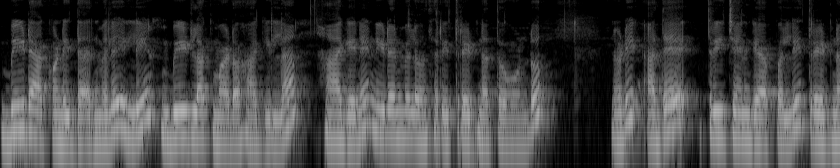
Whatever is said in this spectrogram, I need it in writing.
ಬೀಡ್ ಹಾಕ್ಕೊಂಡಿದ್ದಾದಮೇಲೆ ಇಲ್ಲಿ ಬೀಡ್ ಲಾಕ್ ಮಾಡೋ ಹಾಗಿಲ್ಲ. ಹಾಗೆಯೇ ನೀಡನ್ ಮೇಲೆ ಒಂದು ಸರಿ ಥ್ರೆಡ್ನ ತೊಗೊಂಡು ನೋಡಿ ಅದೇ ತ್ರೀ ಚೈನ್ ಗ್ಯಾಪಲ್ಲಿ ಥ್ರೆಡ್ನ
